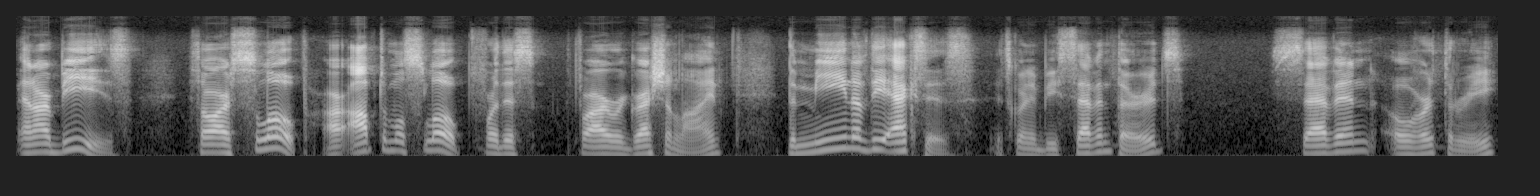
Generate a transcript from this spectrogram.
and our b's. So our slope, our optimal slope for this for our regression line, the mean of the x's, it's going to be 7 thirds, 7 over 3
